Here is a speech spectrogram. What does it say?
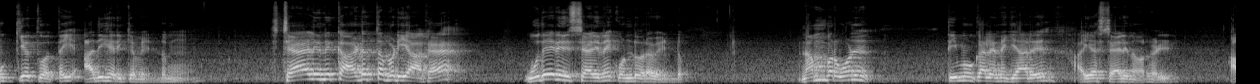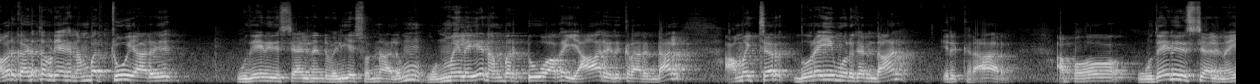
முக்கியத்துவத்தை அதிகரிக்க வேண்டும். ஸ்டாலினுக்கு அடுத்தபடியாக உதயநிதி ஸ்டாலினை கொண்டு வர வேண்டும். நம்பர் ஒன் திமுக இன்னைக்கு யார்? ஐயா ஸ்டாலின் அவர்கள். அவருக்கு அடுத்தபடியாக நம்பர் டூ யார்? உதயநிதி ஸ்டாலின் என்று வெளியே சொன்னாலும் உண்மையிலேயே நம்பர் டூவாக யார் இருக்கிறார் என்றால் அமைச்சர் துரைமுருகன் தான் இருக்கிறார். அப்போ உதயநிதி ஸ்டாலினை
